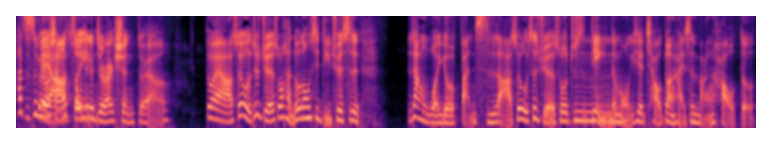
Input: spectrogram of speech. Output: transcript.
他只是没有想要走那个 direction，对啊，对啊，所以我就觉得说很多东西的确是。让我有反思啊，所以我是觉得说，就是电影的某一些桥段还是蛮好的。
